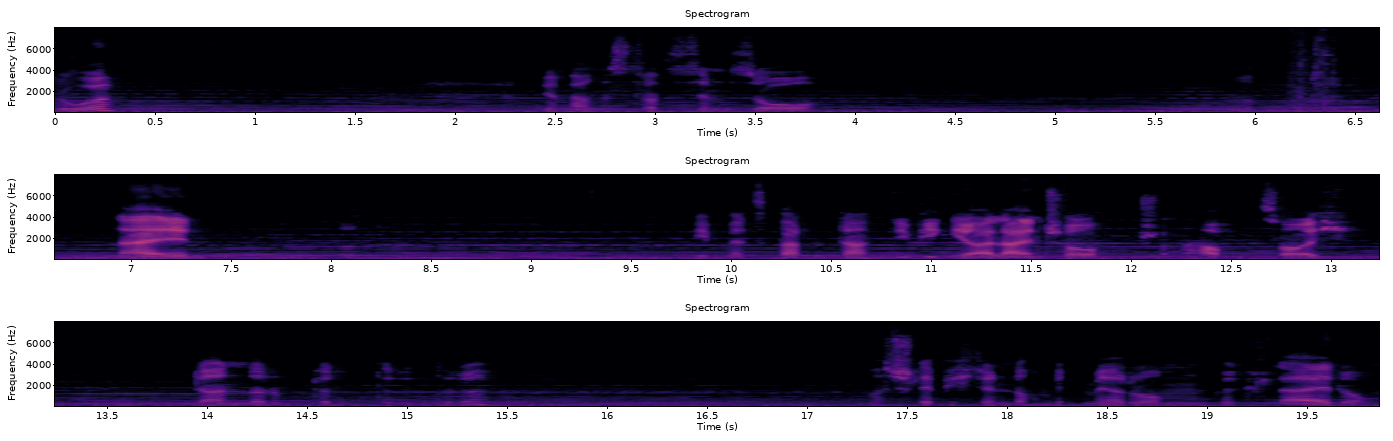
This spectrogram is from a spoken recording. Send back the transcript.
Ruhe. Wir machen es trotzdem so. Und, nein! Eben jetzt da, die wiegen ja allein schon, schon einen Haufen Zeug. Dann was schleppe ich denn noch mit mir rum? Bekleidung.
